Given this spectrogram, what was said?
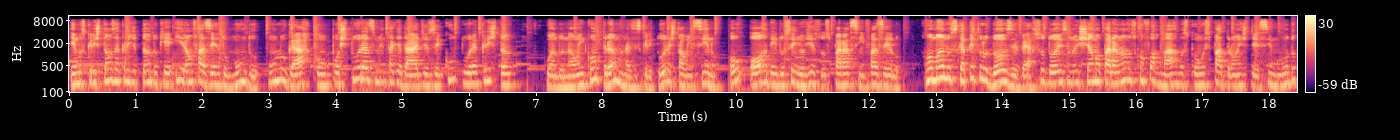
temos cristãos acreditando que irão fazer do mundo um lugar com posturas, mentalidades e cultura cristã, quando não encontramos nas Escrituras tal ensino ou ordem do Senhor Jesus para assim fazê-lo. Romanos capítulo 12, verso 2 nos chama para não nos conformarmos com os padrões desse mundo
